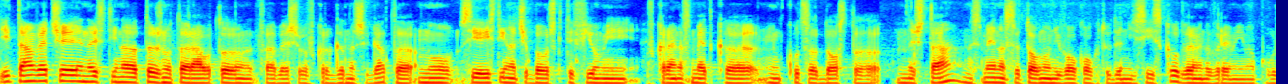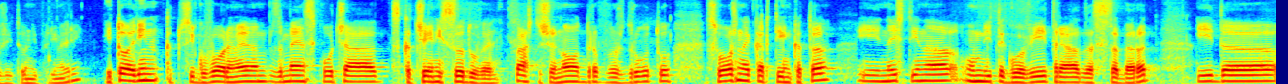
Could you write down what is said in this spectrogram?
И там вече е наистина тъжната работа, това беше в кръга на шегата, но си е истина, че българските филми в крайна сметка им куцат доста неща. Не сме на световно ниво, колкото и да ни си иска. От време на време има положителни примери. И то е един, като си говорим, за мен се получава скачени съдове. Хващаш едно, дръпваш другото. Сложна е картинката и наистина умните глави трябва да се съберат и да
